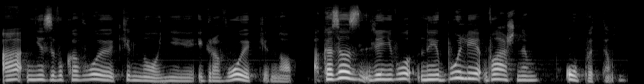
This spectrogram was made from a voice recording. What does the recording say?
а не звуковое кино, не игровое кино, оказалась для него наиболее важным опытом.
